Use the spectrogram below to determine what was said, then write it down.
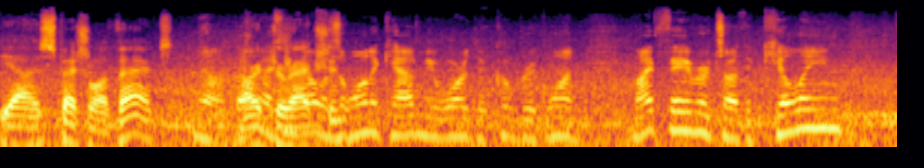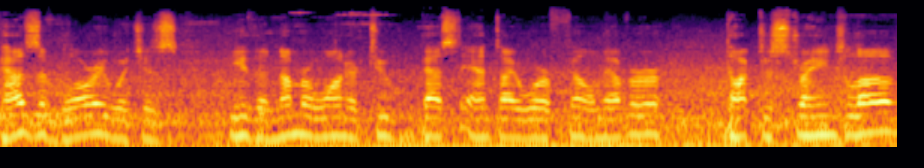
Yeah, special effects, No, that, art I think that was the one Academy Award that Kubrick won. My favorites are The Killing, Paths of Glory, which is either number one or two best anti-war film ever. Doctor Strangelove,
